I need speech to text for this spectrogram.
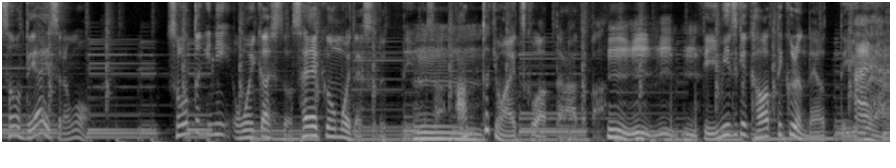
その出会いすらもその時に思い返すと最悪思えたりするっていうさ、うん。あの時もあいつこうだったなとか、うんうんうんって意味付け変わってくるんだよっていうふうはいはいはい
